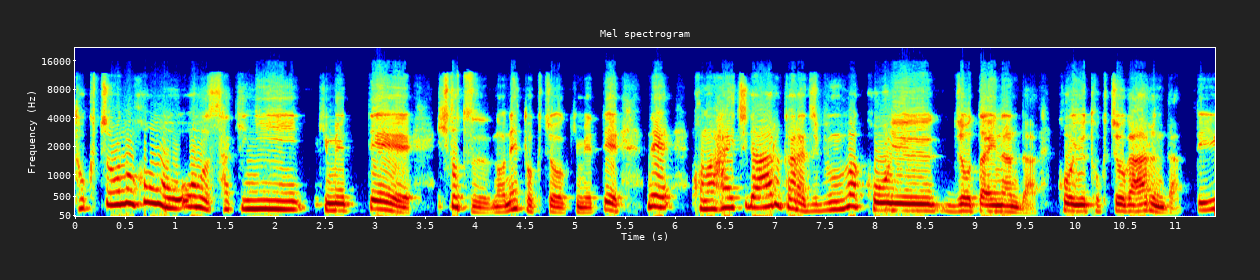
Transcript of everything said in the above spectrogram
特徴の方を先に決めて、一つのね、特徴を決めて、で、この配置があるから自分はこういう状態なんだ、こういう特徴があるんだってい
